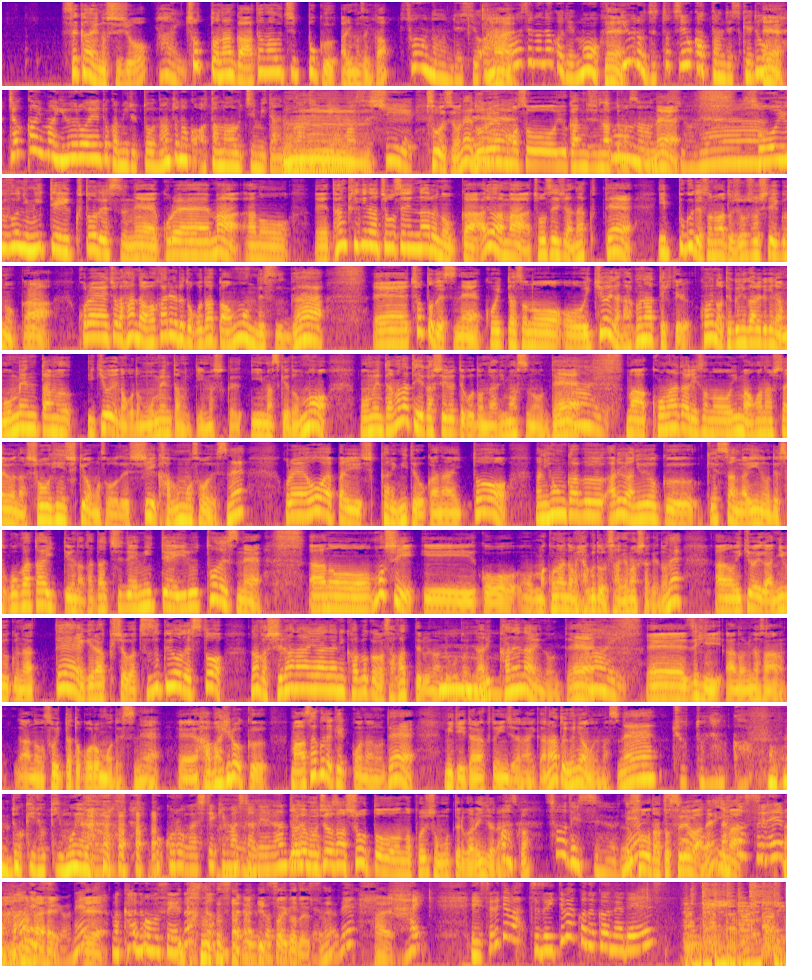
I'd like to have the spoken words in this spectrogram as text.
世界の市場、はい、ちょっとなんか頭打ちっぽくありませんか？そうなんですよ。あの、為替の中でも、ね、ユーロずっと強かったんですけど、ね、若干今、ユーロ円とか見ると、なんとなく頭打ちみたいな感じに見えますし。そうですよね。ドル円もそういう感じになってますよね。そうそういうふうに見ていくとですね、これ、まあ、あの、えー、短期的な調整になるのか、あるいはまあ調整じゃなくて、一服でその後上昇していくのか、これちょっと判断分かれるとこだとは思うんですが、えー、ちょっとですね、こういったその、勢いがなくなってきてる。こういうのをテクニカル的にはモメンタム、勢いのことモメンタムって言います言いますけども、モメンタムが低下しているってことになりますので、はい、まあ、このあたり、その、今お話したような商品市況もそうですし、株もそうですね。これをやっぱりしっかり見ておかないと、まあ、日本株、あるいはニューヨーク、決算がいいので、底堅いっていうような形で見ているとですね、あの、もし、こう、まあ、この間も100ドル下げましたけどね、あの、勢いが鈍くなって、下落基調が続くようですと、なんか知らない間に株価が下がってるなんてことになりかねないので、はい、えー、ぜひ、あの、皆さん、あの、そういったところもですね、えー、幅広く、まあ、浅くで結構なので、見ていただくといいんじゃないかなというふうには思いますね。ちょっとなんか、ドキドキもやもや、心がしてきましたね。なんいや、でも内田さん、ショートのポジション持ってるからいいんじゃないですか？そうですよね。そうだとすればね、今。だとすればですよね。はい、まあ、可能性の一つということですね。ね。はい。はい。えー、それでは、続いてはこのコーナーです。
